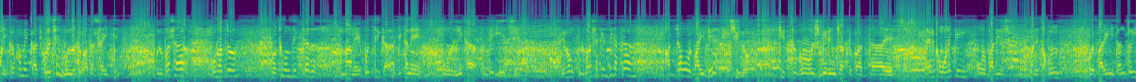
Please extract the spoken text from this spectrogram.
অনেক রকমের কাজ করেছেন মূলত কথা সাহিত্যে। পূর্বাশা ওরা তো প্রথম দিককার মানে পত্রিকা যেখানে ওর লেখা বেরিয়েছে এবং পূর্বাশা কেন্দ্রিক একটা আড্ডা ওর বাড়িতে ছিল। চিত্র ঘোষ, বীরেন চট্টোপাধ্যায়, এরকম অনেকেই ওর বাড়ির মানে তখন ওই বাড়ি নিতান্তই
